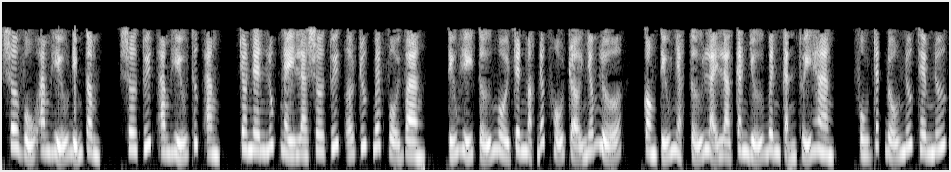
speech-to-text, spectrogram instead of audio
sơ vũ am hiểu điểm tâm, sơ tuyết am hiểu thức ăn, cho nên lúc này là sơ tuyết ở trước bếp vội vàng, tiểu hỷ tử ngồi trên mặt đất hỗ trợ nhóm lửa, còn tiểu nhạc tử lại là canh giữ bên cạnh thủy hang, phụ trách đổ nước thêm nước,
